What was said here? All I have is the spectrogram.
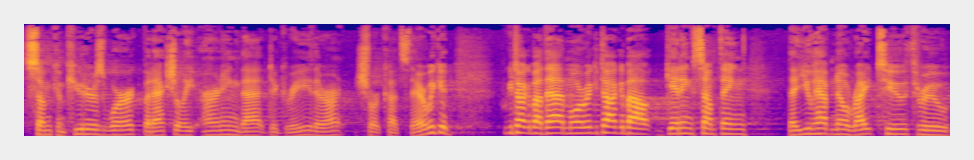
some computer's work, but actually earning that degree. There aren't shortcuts there. We could, we could talk about that more. We could talk about getting something that you have no right to through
